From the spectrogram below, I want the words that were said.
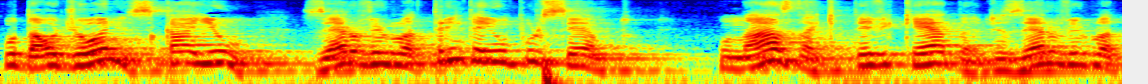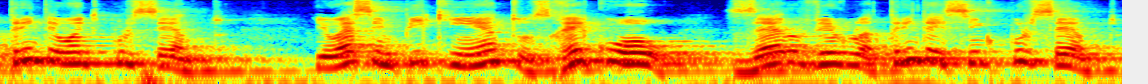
O Dow Jones caiu 0,31%, o Nasdaq teve queda de 0,38% e o S&P 500 recuou 0,35%.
